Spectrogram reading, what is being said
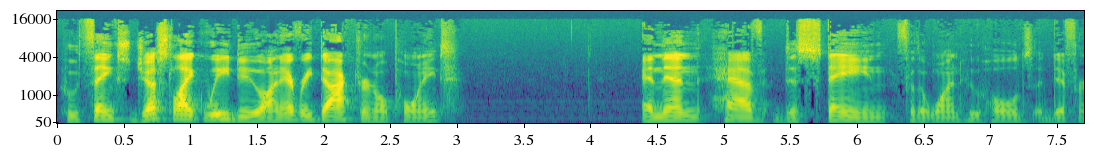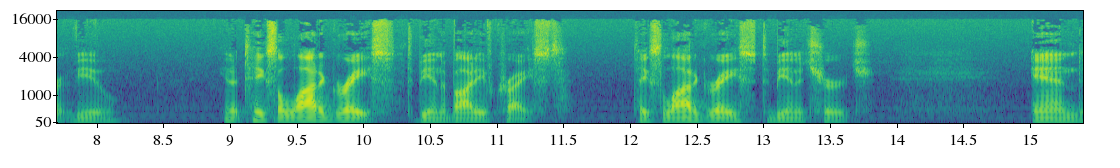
who thinks just like we do on every doctrinal point and then have disdain for the one who holds a different view. You know, it takes a lot of grace to be in the body of Christ. It takes a lot of grace to be in a church. And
